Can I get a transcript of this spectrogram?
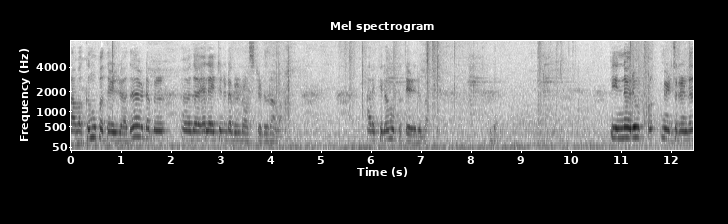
റവക്ക് മുപ്പത്തേഴ് രൂപ. അത് ഡബിൾ ഇത് എലൈറ്റിന്റെ ഡബിൾ റോസ്റ്റഡ് റവ. അര കിലോ മുപ്പത്തേഴ് രൂപ. പിന്നെ ഒരു ഉപ്പ് മേടിച്ചിട്ടുണ്ട്.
